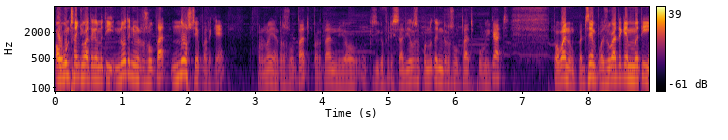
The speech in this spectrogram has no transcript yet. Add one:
Alguns s'han jugat aquest matí, no tenim resultat, no sé per què, però no hi ha resultats, per tant, jo sí que faré dir-los, però no tenim resultats publicats. Però bueno, per exemple, jugat aquest matí,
